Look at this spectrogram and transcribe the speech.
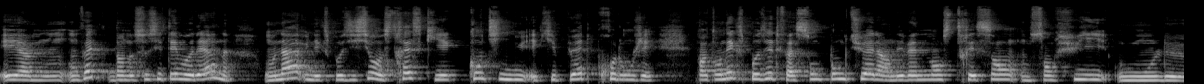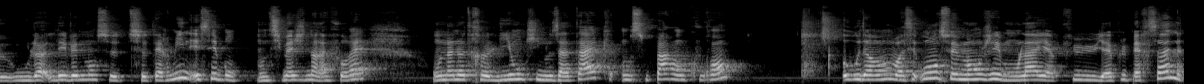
Et euh, en fait, dans nos sociétés modernes, on a une exposition au stress qui est continue et qui peut être prolongée. Quand on est exposé de façon ponctuelle à un événement stressant, on s'enfuit ou l'événement se termine et c'est bon. On s'imagine dans la forêt, on a notre lion qui nous attaque, on se part en courant au bout d'un moment, c'est où on se fait manger, bon là il y a plus, a plus personne,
